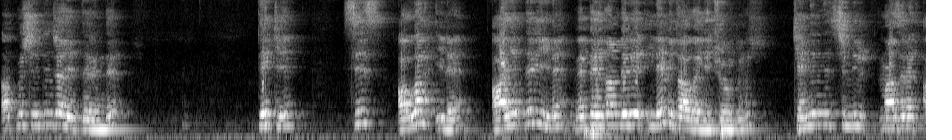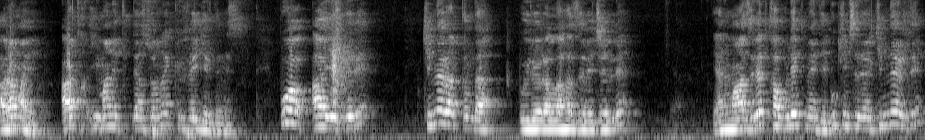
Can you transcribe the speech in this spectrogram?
67. ayetlerinde de ki siz Allah ile ayetleri ile ve peygamberi ile mi dalga geçiyordunuz? Kendiniz için bir mazeret aramayın. Artık iman ettikten sonra küfre girdiniz. Bu ayetleri kimler hakkında buyuruyor Allah Azze ve Celle? Yani mazeret kabul etmediği bu kimseler kimlerdi?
